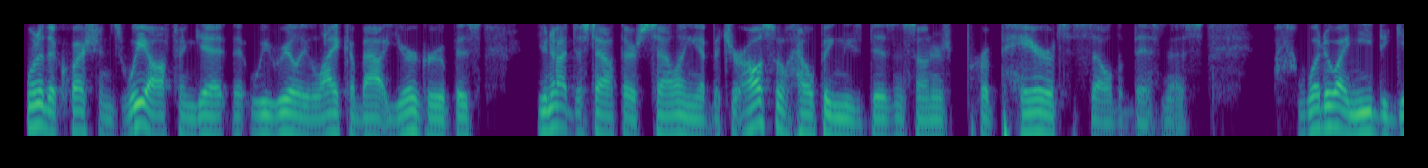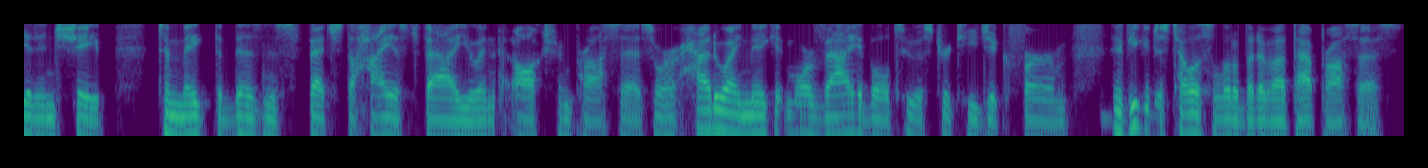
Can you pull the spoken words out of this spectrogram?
One of the questions we often get that we really like about your group is you're not just out there selling it but you're also helping these business owners prepare to sell the business what do I need to get in shape to make the business fetch the highest value in that auction process? Or how do I make it more valuable to a strategic firm? If you could just tell us a little bit about that process.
